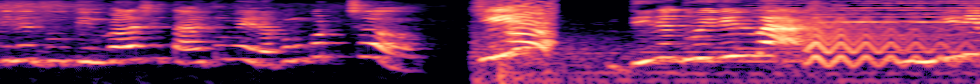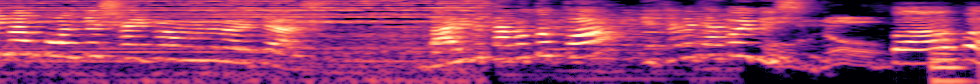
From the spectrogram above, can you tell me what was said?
দিনে দু তিনবার আসে তাই তুমি এরকম করছ? কি? দিনে দুই তিনবার? মিনিমাম পঞ্চাশ ষাট বার আমাদের বাড়িতে আসো। বাড়িতে থাকো তো কম এখানে থাকোই বেশি। বাবা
